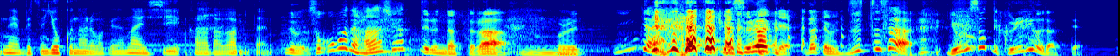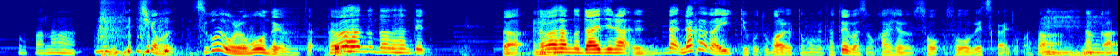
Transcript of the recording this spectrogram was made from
ね別に良くなるわけじゃないし体がみたいな。でもそこまで話し合ってるんだったらうん。俺いいんじゃないかって気もするわけ。だってずっとさ寄り添ってくれるよだって。そうかな。しかもすごい俺思うんだけどさ 高田さんの旦那さんってさうん。高田さんの大事な、な仲がいいっていうこともあると思うけど例えばその会社の送送別会とかさ、うんうんなんか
